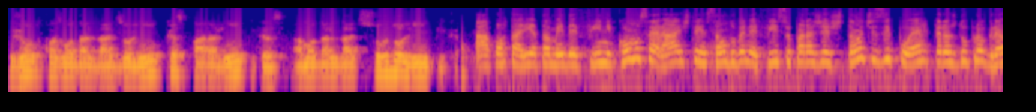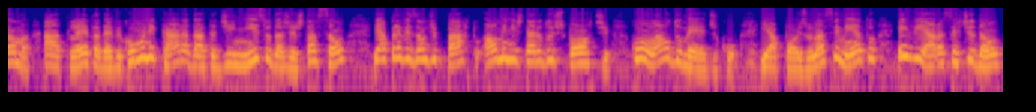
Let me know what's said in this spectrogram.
junto com as modalidades olímpicas, paralímpicas, a modalidade surdo-olímpica. A portaria também define como será a extensão do benefício para gestantes e puérperas do programa. A atleta deve comunicar a data de início da gestação e a previsão de parto ao Ministério do Esporte, com laudo médico, e após o nascimento, enviar a certidão.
